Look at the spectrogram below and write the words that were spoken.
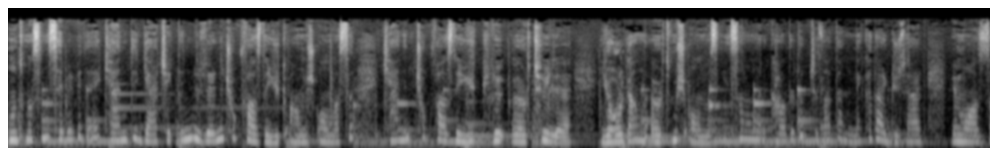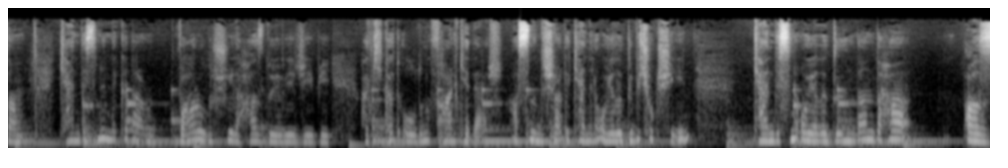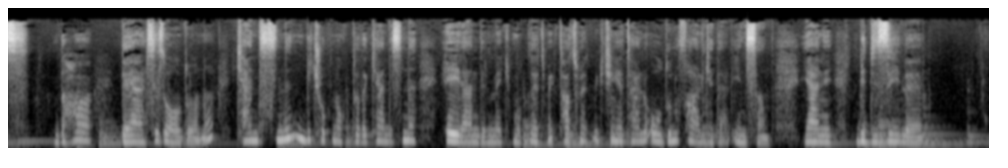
Unutmasının sebebi de kendi gerçekliğinin üzerine çok fazla yük almış olması, kendini çok fazla yüklü örtüyle, yorganla örtmüş olması. İnsan onları kaldırdıkça zaten ne kadar güzel ve muazzam, kendisinin ne kadar varoluşuyla haz duyabileceği bir hakikat olduğunu fark eder. Aslında dışarıda kendini oyaladığı birçok şeyin kendisini oyaladığından daha az daha değersiz olduğunu, kendisinin birçok noktada kendisini eğlendirmek, mutlu etmek, tatmin etmek için yeterli olduğunu fark eder insan. Yani bir diziyle,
